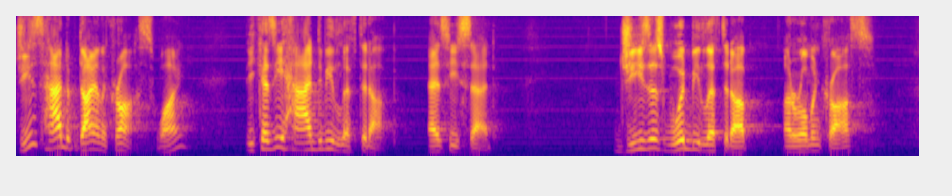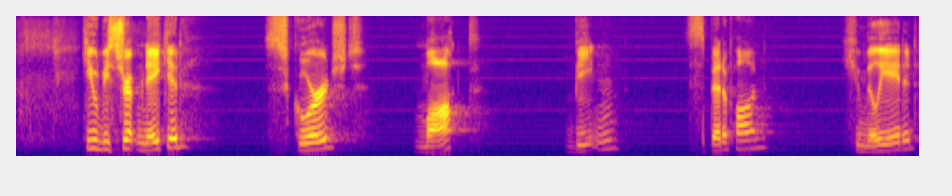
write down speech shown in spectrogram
Jesus had to die on the cross. Why? Because he had to be lifted up, as he said. Jesus would be lifted up on a Roman cross. He would be stripped naked, scourged, mocked, beaten, spit upon, humiliated.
